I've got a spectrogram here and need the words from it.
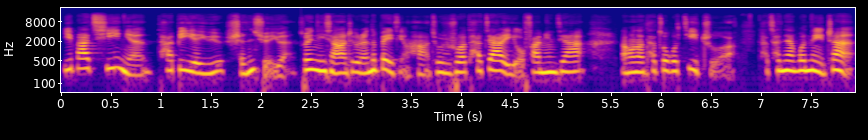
一八七一年他毕业于神学院。所以你想想这个人的背景哈，就是说他家里有发明家，然后呢他做过记者，他参加过内战，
